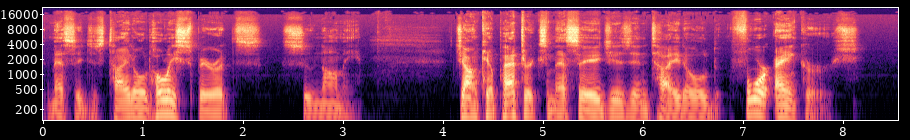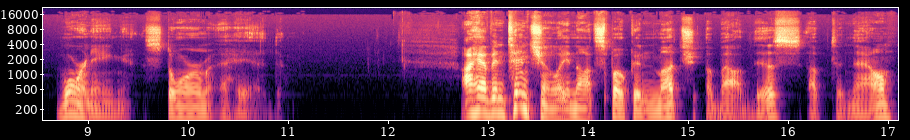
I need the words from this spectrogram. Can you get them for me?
The message is titled Holy Spirit's Tsunami. John Kilpatrick's message is entitled Four Anchors Warning Storm Ahead. I have intentionally not spoken much about this up to now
